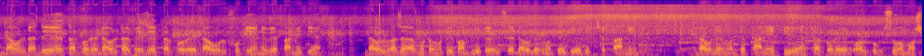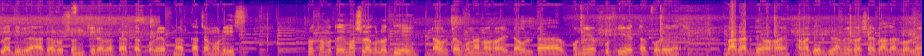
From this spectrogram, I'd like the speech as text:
ডাউলটা দিয়ে তারপরে ডাউলটা ভেজে তারপরে ডাউল ফুটিয়ে নেবে পানি দিয়ে। ডাউল ভাজা মোটামুটি কমপ্লিট হয়েছে ডাউলের মধ্যে দিয়ে দিচ্ছে পানি। ডাউলের মধ্যে পানি দিয়ে তারপরে অল্প কিছু মশলা দিবে, আদা, রসুন, জিরা বাটা, তারপরে আপনার কাঁচামরিচ। প্রথমত এই মশলাগুলো দিয়েই ডাউলটা ভুনানো হয়। ডাউলটা ভুনিয়ে ফুটিয়ে তারপরে বাগার দেওয়া হয়। আমাদের গ্রামীণ ভাষায় বাগার বলে।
